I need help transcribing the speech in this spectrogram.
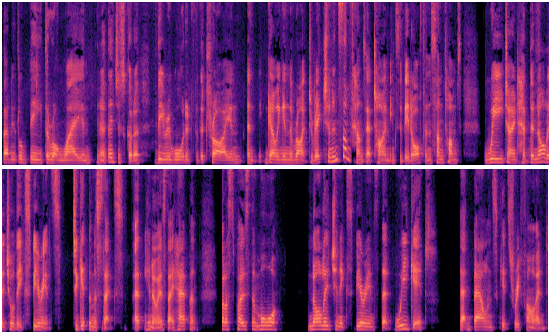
but it'll be the wrong way, and you know, they just got to be rewarded for the try and and going in the right direction. And sometimes our timing's a bit off, and sometimes we don't have the knowledge or the experience to get the mistakes, at, you know, as they happen. But I suppose the more knowledge and experience that we get, that balance gets refined,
